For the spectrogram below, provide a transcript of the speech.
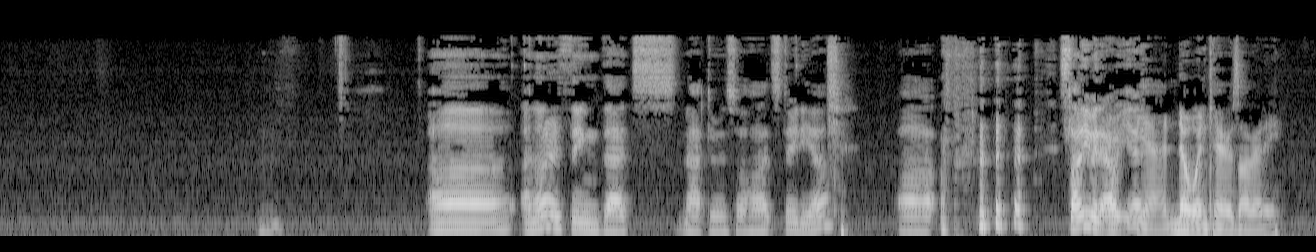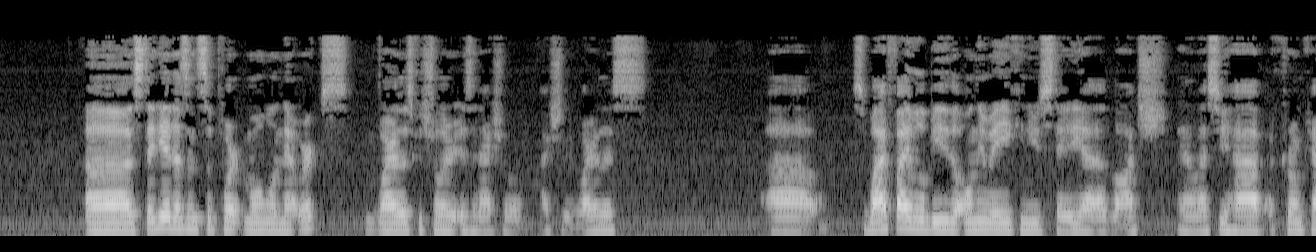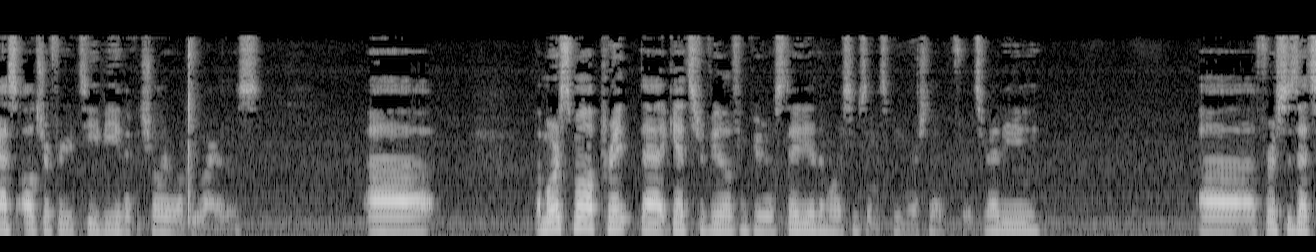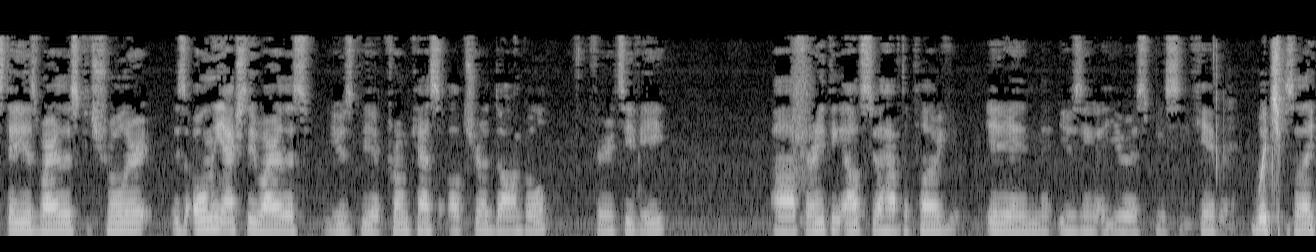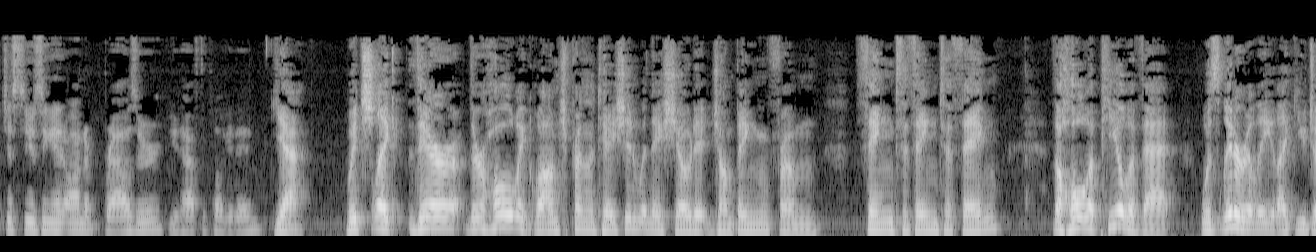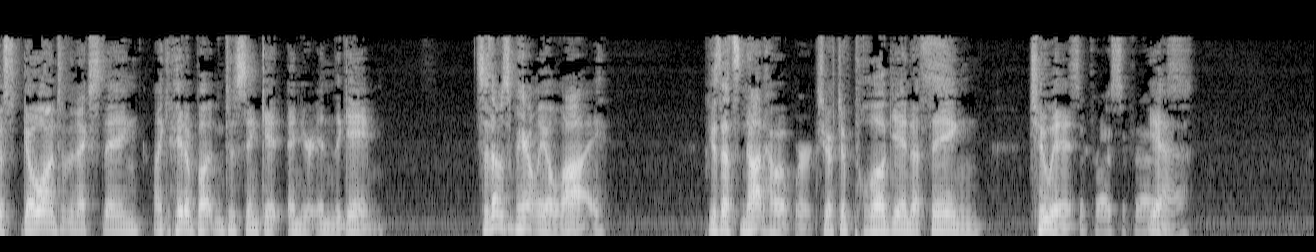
Uh, another thing that's not doing so hot, Stadia. uh, it's not even out yet. Yeah, no one cares already. Uh, Stadia doesn't support mobile networks. Wireless controller isn't actual actually wireless. Uh, so Wi-Fi will be the only way you can use Stadia at launch, and unless you have a Chromecast Ultra for your TV, the controller won't be wireless. Uh, the more small print that gets revealed from Google Stadia, the more it seems like it's being rushed out before it's ready. Uh, first is that Stadia's wireless controller is only actually wireless used via Chromecast Ultra dongle for your TV. Uh, for anything else, you'll have to plug it in using a USB C cable. Which So, like, just using it on a browser, you'd have to plug it in. Yeah. Which like their their whole like launch presentation when they showed it jumping from thing to thing to thing, the whole appeal of that was literally like you just go on to the next thing, like hit a button to sync it and you're in the game. So that was apparently a lie. Because that's not how it works. You have to plug in a thing to it. Surprise, surprise. Yeah.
